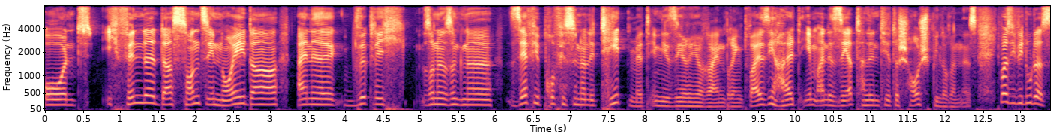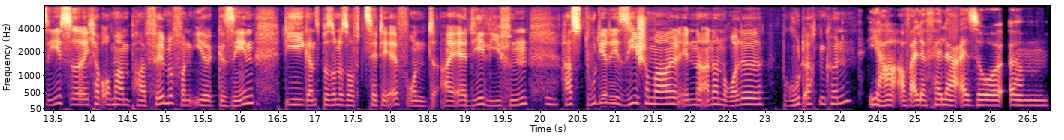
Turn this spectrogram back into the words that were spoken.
Und ich finde, dass Sonsi Neu da eine wirklich so eine, so eine sehr viel Professionalität mit in die Serie reinbringt, weil sie halt eben eine sehr talentierte Schauspielerin ist. Ich weiß nicht, wie du das siehst. Äh, ich habe auch mal ein paar Filme von ihr gesehen, die ganz besonders auf ZDF und ARD liefen. Mhm. Hast du dir die, sie schon mal in einer anderen Rolle begutachten können? Ja, auf alle Fälle. Also ähm,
